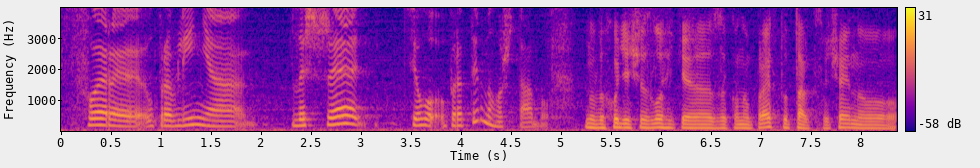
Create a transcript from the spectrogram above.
сфери управління лише цього оперативного штабу. Ну, виходячи з логіки законопроекту, так, звичайно,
